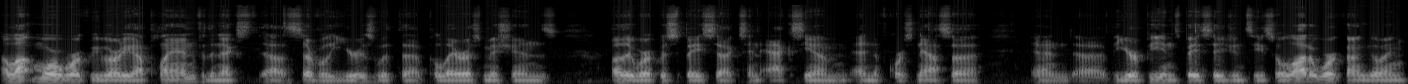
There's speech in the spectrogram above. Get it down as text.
a lot more work we've already got planned for the next uh, several years with uh, Polaris missions, other work with SpaceX and Axiom, and of course NASA and uh, the European Space Agency. So a lot of work ongoing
